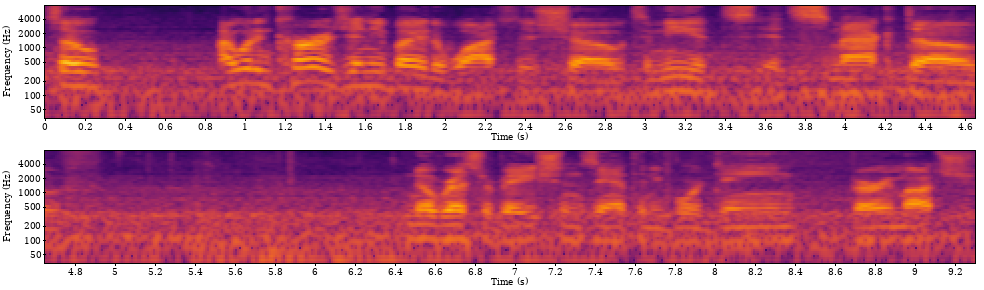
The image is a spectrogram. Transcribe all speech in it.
So I would encourage anybody to watch this show. To me, it's it's smacked of no reservations. Anthony Bourdain, very much.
